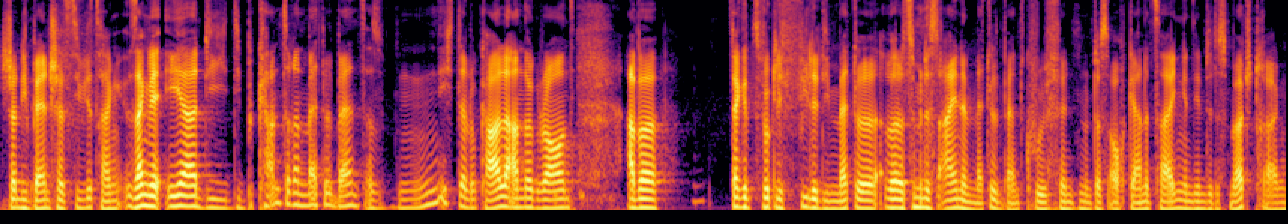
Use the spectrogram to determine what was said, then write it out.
Schon die Bandshirts, die wir tragen. Sagen wir eher die, die bekannteren Metal-Bands, also nicht der lokale Underground, aber da gibt es wirklich viele, die Metal, oder zumindest eine Metal-Band cool finden und das auch gerne zeigen, indem sie das Merch tragen.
